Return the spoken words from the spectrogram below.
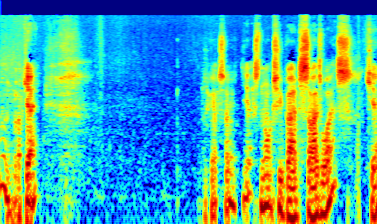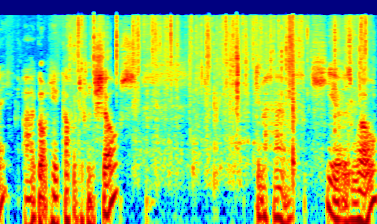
Hmm, okay. Okay, so yeah, it's not too bad size-wise. Okay, I got here a couple of different shelves. Gonna have here as well.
